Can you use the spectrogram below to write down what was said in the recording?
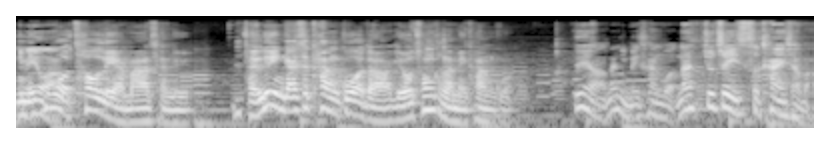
你没没有啊看过我臭脸吗？陈绿，陈绿应该是看过的，刘聪可能没看过。对呀、那你没看过，那就这一次看一下吧。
